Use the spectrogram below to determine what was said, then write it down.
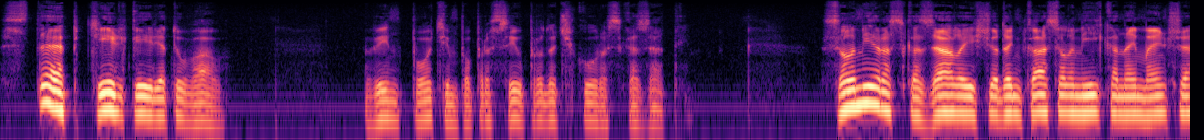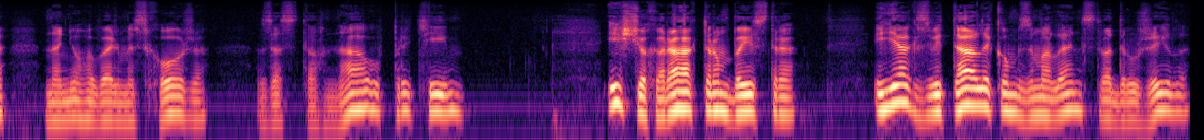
степ тільки й рятував. Він потім попросив про дочку розказати. Соломія розказала, і що донька Соломійка найменша на нього вельми схожа, застогнав притім, і що характером бистра, і як з Віталиком з маленства дружила,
